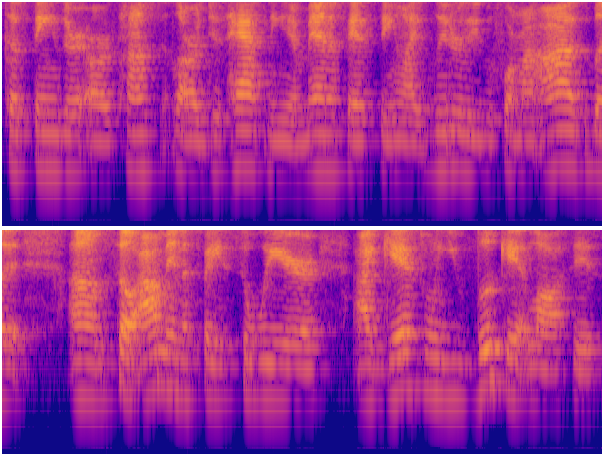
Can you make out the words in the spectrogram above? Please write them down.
because things are, are constant are just happening and manifesting like literally before my eyes but um so i'm in a space to where i guess when you look at losses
